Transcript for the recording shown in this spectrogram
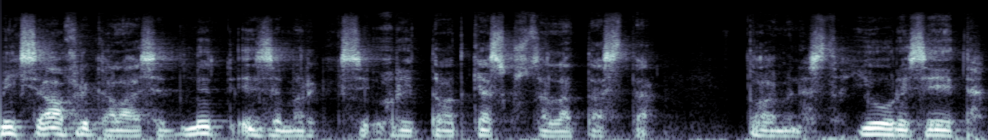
Miksi afrikalaiset nyt esimerkiksi yrittävät keskustella tästä toiminnasta? Juuri siitä.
